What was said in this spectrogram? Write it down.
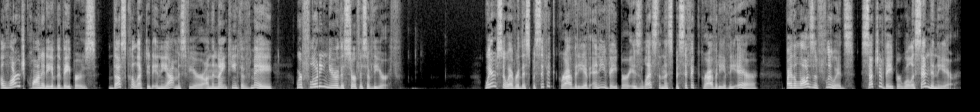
A large quantity of the vapors, thus collected in the atmosphere on the 19th of May, were floating near the surface of the earth. Wheresoever the specific gravity of any vapor is less than the specific gravity of the air, By the laws of fluids, such a vapor will ascend in the air.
